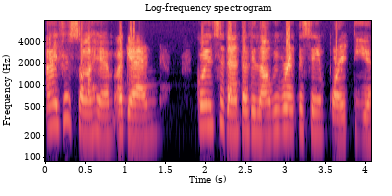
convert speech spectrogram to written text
I just saw him again. Coincidentally lang, we were at the same party.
